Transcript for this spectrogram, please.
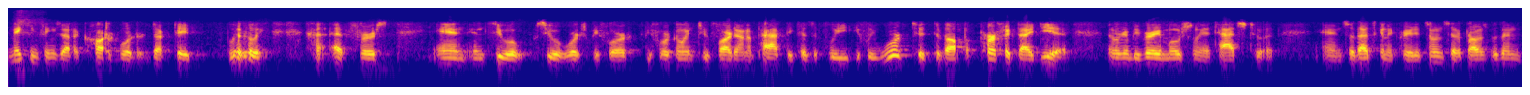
making things out of cardboard or duct tape, literally at first, and and see what see what works before before going too far down a path. Because if we if we work to develop a perfect idea, then we're going to be very emotionally attached to it, and so that's going to create its own set of problems. But then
